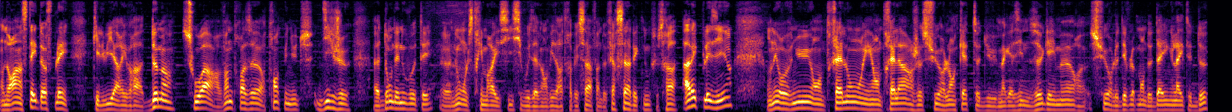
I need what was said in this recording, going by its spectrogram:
on aura un State of Play qui lui arrivera demain soir, 23h, 30 minutes, 10 jeux, euh, dont des nouveautés. Euh, nous, on le streamera ici si vous avez envie de rattraper ça, afin de faire ça avec nous, ce sera avec plaisir. On est revenu en très long et en très large sur l'enquête du magazine The Gamer sur le développement de Dying Light 2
